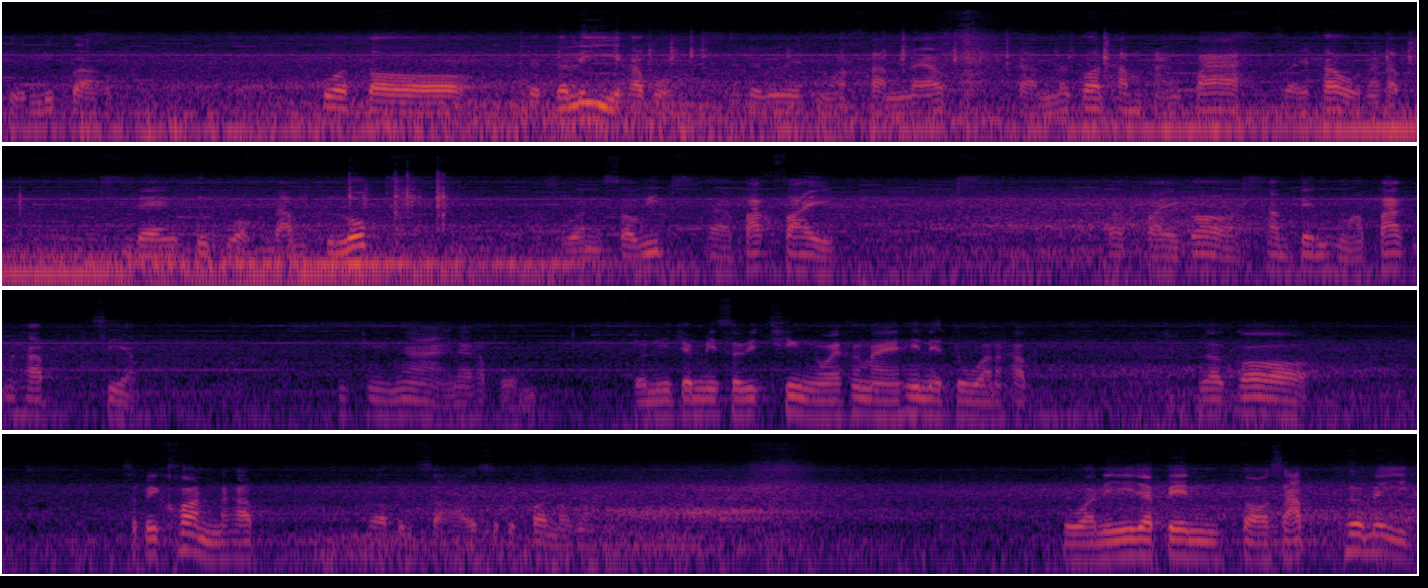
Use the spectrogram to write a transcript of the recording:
เห็นหรือเปล่าขั้วต่อแบตเตอรี่ครับผมก็จะเป็นหัวขันแล้ว ขันแล้วก็ทำหางปลาใส่เข้านะครับ แดงคือบวกดำคือลบ ส่วนสวิตช์ปลั๊กไฟ ลั๊กไฟก็ทำเป็นหัวปลั๊กนะครับ เสียบง่ายๆนะครับ ผม ตัวนี้จะมีสวิตชิ่งเอาไว้ข้างในให้ในตัวนะครับ แล้วก็สเปคคอนนะครับก็เป็นสายสเปคคอนออกมา ตัวนี้จะเป็นต่อซับเพิ่มได้อีก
